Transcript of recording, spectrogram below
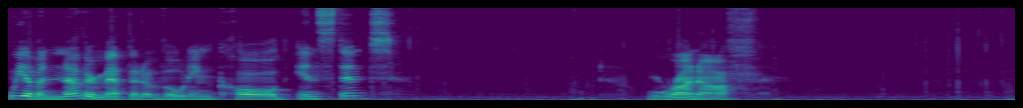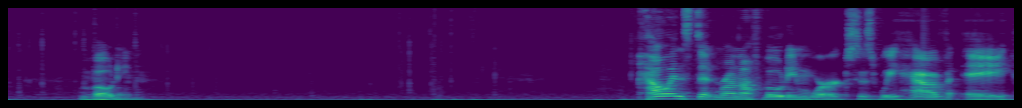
we have another method of voting called instant runoff voting. How instant runoff voting works is we have a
